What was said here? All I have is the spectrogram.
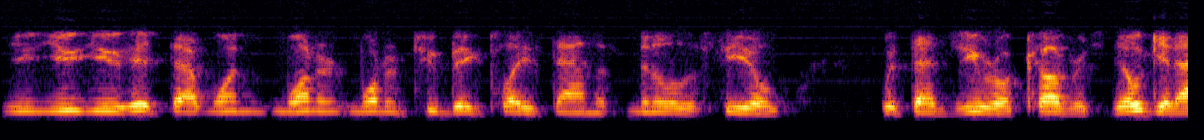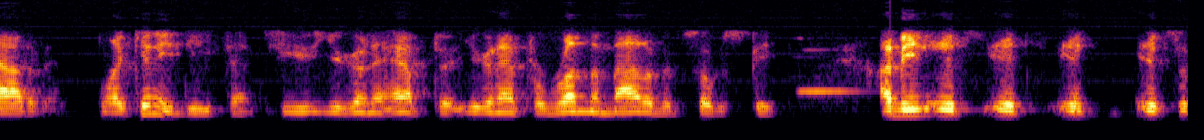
You, you, you hit that one, one, or, one or two big plays down the middle of the field with that zero coverage, they'll get out of it. Like any defense, you, you're going to have to you're going to have to run them out of it, so to speak. I mean, it's it's it, it's a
